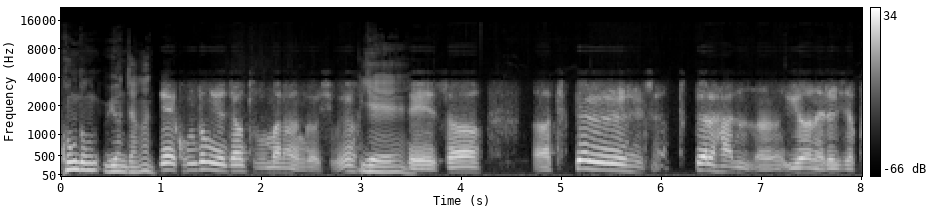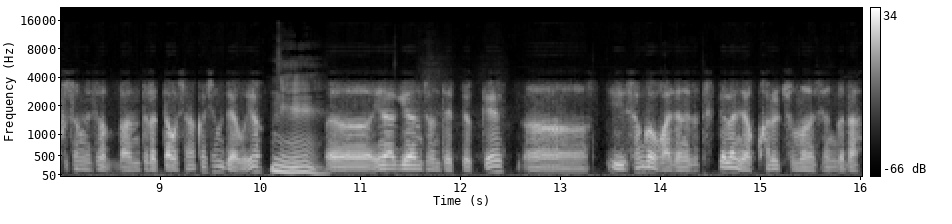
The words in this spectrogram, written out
공동위원장은? 네, 공동위원장은 두 분만 하는 것이고요. 예. 그래서 어, 특별 특별한 어, 위원회를 이제 구성해서 만들었다고 생각하시면 되고요. 네. 어, 이낙연 전 대표께 어, 이 선거 과정에서 특별한 역할을 주문하시는 거다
